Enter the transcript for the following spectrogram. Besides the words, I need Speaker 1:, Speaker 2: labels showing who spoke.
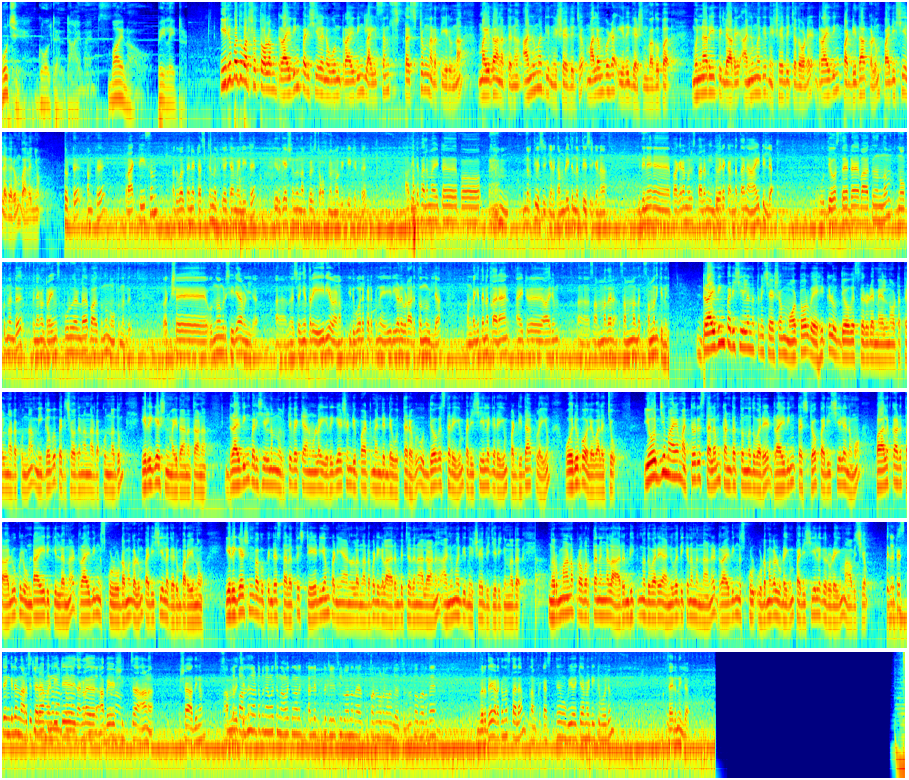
Speaker 1: Boche golden diamonds. Buy now pay later
Speaker 2: ഇരുപത് വർഷത്തോളം driving പരിശീലനവും ഡ്രൈവിംഗ് ലൈസൻസ് ടെസ്റ്റും നടത്തിയിരുന്ന മൈതാനത്തിന് അനുമതി നിഷേധിച്ച് മലമ്പുഴ ഇറിഗേഷൻ വകുപ്പ്. മുന്നറിയിപ്പില്ലാതെ അനുമതി നിഷേധിച്ചതോടെ ഡ്രൈവിംഗ് പഠിതാക്കളും പരിശീലകരും വലഞ്ഞു.
Speaker 3: തൊട്ട് നമുക്ക് പ്രാക്ടീസും അതുപോലെ തന്നെ ടെസ്റ്റ് നിർത്തിവെക്കാൻ വേണ്ടിയിട്ട് ഇറിഗേഷനിൽ നമുക്കൊരു സ്റ്റോപ്പ് മെമ്മോ കിട്ടിയിട്ടുണ്ട്. അതിന്റെ ഫലമായിട്ട് ഇപ്പോൾ നിർത്തിവെച്ചിരിക്കുകയാണ് കംപ്ലീറ്റ് നിർത്തി വെച്ചിരിക്കുകയാണ് ഇതിന് പകരം ഒരു സ്ഥലം ഇതുവരെ കണ്ടെത്താനായിട്ടില്ല. ഉദ്യോഗസ്ഥരുടെ ഭാഗത്തു നിന്നും നോക്കുന്നുണ്ട് ഇപ്പം ഞങ്ങൾ ഡ്രൈവിംഗ് സ്കൂളുകളുടെ ഭാഗത്തു നിന്നും നോക്കുന്നുണ്ട്. പക്ഷേ ഒന്നും അങ്ങോട്ട് ശരിയാവണില്ല. എന്ന് വെച്ചാൽ ഇത്ര ഏരിയ വേണം? ഇതുപോലെ കിടക്കുന്ന ഏരിയകൾ ഇവിടെ അടുത്തൊന്നുമില്ല. ഉണ്ടെങ്കിൽ തന്നെ തരാൻ ആയിട്ട് ആരും സമ്മത സമ്മത സമ്മതിക്കുന്നില്ല.
Speaker 2: ഡ്രൈവിംഗ് പരിശീലനത്തിന് ശേഷം മോട്ടോർ വെഹിക്കിൾ ഉദ്യോഗസ്ഥരുടെ മേൽനോട്ടത്തിൽ നടക്കുന്ന മികവ് പരിശോധന നടക്കുന്നതും ഇറിഗേഷൻ മൈതാനത്താണ്. ഡ്രൈവിംഗ് പരിശീലനം നിർത്തിവെക്കാനുള്ള ഇറിഗേഷൻ ഡിപ്പാർട്ട്മെന്റിന്റെ ഉത്തരവ് ഉദ്യോഗസ്ഥരെയും പരിശീലകരെയും പഠിതാക്കളെയും ഒരുപോലെ വലച്ചു. യോജ്യമായ മറ്റൊരു സ്ഥലം കണ്ടെത്തുന്നതുവരെ ഡ്രൈവിംഗ് ടെസ്റ്റോ പരിശീലനമോ പാലക്കാട് താലൂക്കിൽ ഉണ്ടായിരിക്കില്ലെന്ന് ഡ്രൈവിംഗ് സ്കൂൾ ഉടമകളും പരിശീലകരും പറയുന്നു. ഇറിഗേഷൻ വകുപ്പിന്റെ സ്ഥലത്ത് സ്റ്റേഡിയം പണിയാനുള്ള നടപടികൾ ആരംഭിച്ചതിനാലാണ് അനുമതി നിഷേധിച്ചിരിക്കുന്നത്. നിർമ്മാണ പ്രവർത്തനങ്ങൾ ആരംഭിക്കുന്നതുവരെ അനുവദിക്കണമെന്നാണ് ഡ്രൈവിംഗ് സ്കൂൾ ഉടമകളുടെയും പരിശീലകരുടെയും ആവശ്യം.
Speaker 3: ടെസ്റ്റെങ്കിലും നടത്തി തരാൻ വേണ്ടിയിട്ട് ഞങ്ങൾ അപേക്ഷിച്ചതാണ് പക്ഷേ അതിനും
Speaker 4: പറഞ്ഞു
Speaker 3: സമ്മതിച്ചില്ല.
Speaker 4: കേട്ടപ്പോൾ ഞങ്ങൾ വെച്ചാൽ നാളേക്ക് നാളേക്ക് കല്ലിട്ടിട്ട് ജെ സി ബി വന്ന് നേരത്തെ പണി കൊടുക്കണം വിചാരിച്ചത് ഇതിപ്പോൾ വെറുതെ
Speaker 3: വെറുതെ കിടക്കുന്ന സ്ഥലം നമുക്ക് ടെസ്റ്റിന് ഉപയോഗിക്കാൻ വേണ്ടിയിട്ട് പോലും തരുന്നില്ല.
